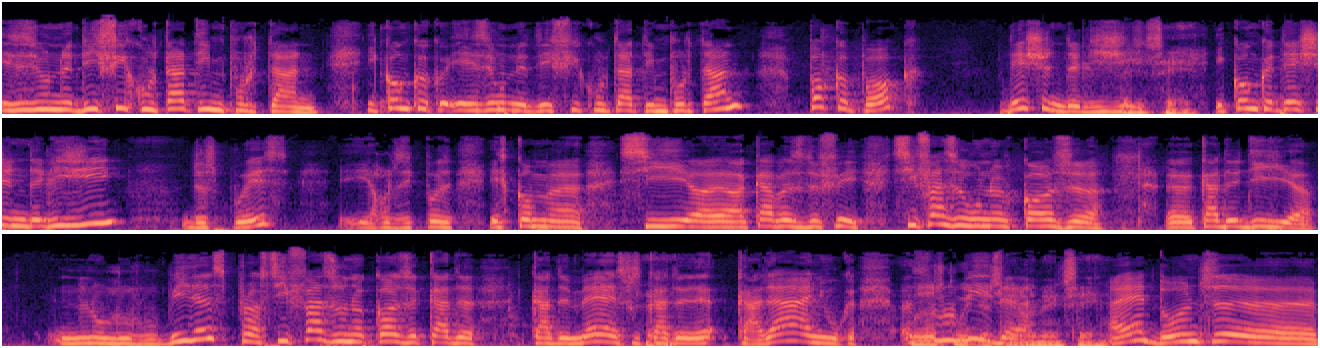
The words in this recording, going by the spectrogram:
és una dificultat important. I com que és una dificultat important, a poc a poc deixen de llegir. Sí, sí. I com que deixen de llegir, després els hi posa, és com eh, si eh, acabes de fer si fas una cosa eh, cada dia no l'oblides, però si fas una cosa cada, cada mes Sí. o cada, cada any o, Ho finalment, sí. eh? doncs eh,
